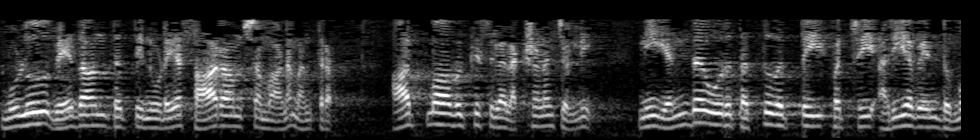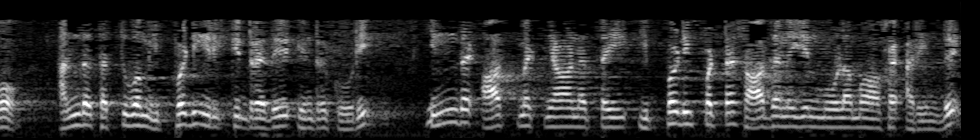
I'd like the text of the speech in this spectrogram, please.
முழு வேதாந்தத்தினுடைய சாராம்சமான மந்திரம். ஆத்மாவுக்கு சில லட்சணம் சொல்லி நீ எந்த ஒரு தத்துவத்தை பற்றி அறிய வேண்டுமோ அந்த தத்துவம் இப்படி இருக்கின்றது என்று கூறி இந்த ஆத்ம ஞானத்தை இப்படிப்பட்ட சாதனையின் மூலமாக அறிந்து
